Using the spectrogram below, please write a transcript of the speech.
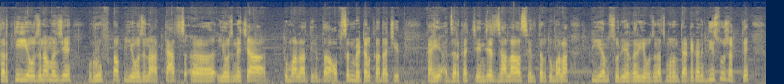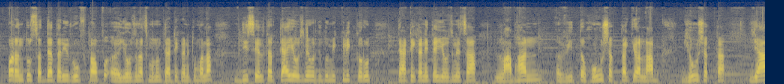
तर ती योजना म्हणजे रूफटॉप योजना. त्याच योजनेच्या तुम्हाला तिथं ऑप्शन भेटेल कदाचित. काही जर का चेंजेस झाला असेल तर तुम्हाला पी एम सूर्यघर योजनाच म्हणून त्या ठिकाणी दिसू शकते. परंतु सध्या तरी रूफटॉप योजनाच म्हणून त्या ठिकाणी तुम्हाला दिसेल. तर त्या योजनेवरती तुम्ही क्लिक करून त्या ठिकाणी त्या योजनेचा लाभान्वित होऊ शकता किंवा लाभ घेऊ शकता. या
